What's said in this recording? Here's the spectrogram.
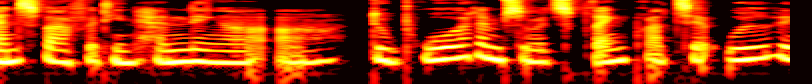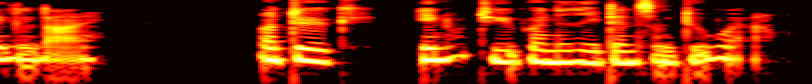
ansvar for dine handlinger, og du bruger dem som et springbræt til at udvikle dig og dykke endnu dybere ned i den, som du er.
